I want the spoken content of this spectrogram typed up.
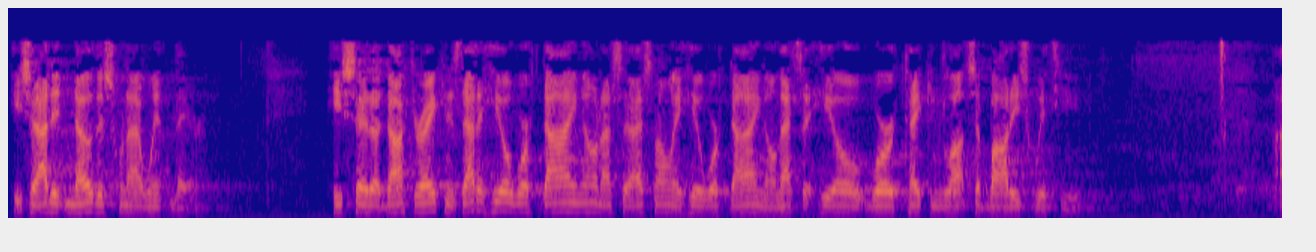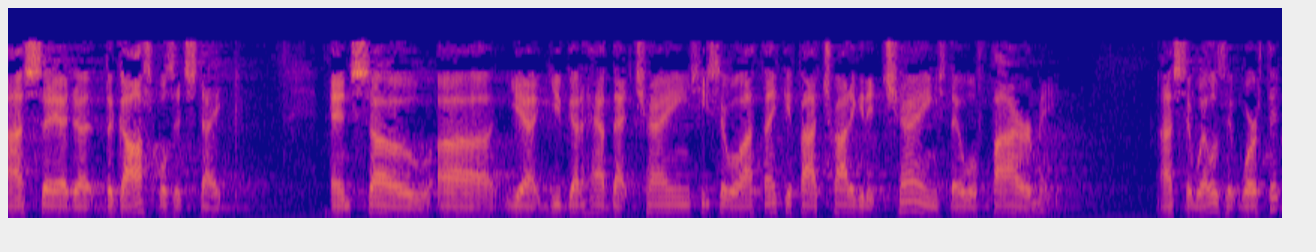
He said, I didn't know this when I went there. He said, uh, Dr. Akin, is that a hill worth dying on? I said, that's not only a hill worth dying on, that's a hill worth taking lots of bodies with you. I said, uh, the gospel's at stake. And so, uh, yeah, you've got to have that change. He said, well, I think if I try to get it changed, they will fire me. I said, well, is it worth it?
